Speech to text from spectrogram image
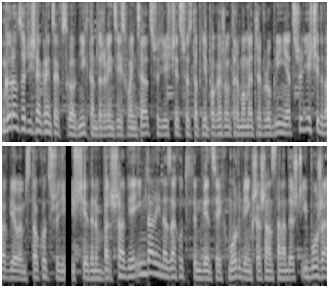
Gorąco dziś na krańcach wschodnich, tam też więcej słońca. 33 stopnie pokażą termometry w Lublinie, 32 w Białymstoku, 31 w Warszawie. Im dalej na zachód, tym więcej chmur, większa szansa na deszcz i burze.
